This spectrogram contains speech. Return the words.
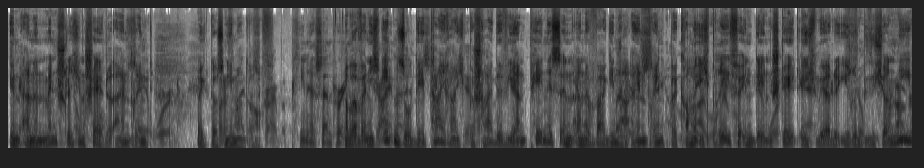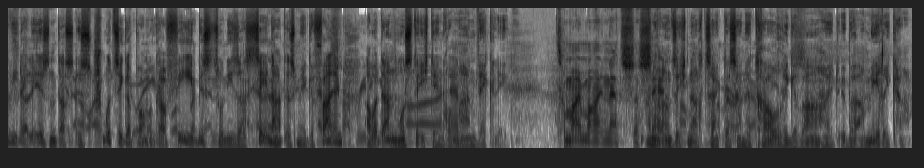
in einen menschlichen Schädel eindringt, regt das niemand auf. Aber wenn ich ebenso detailreich beschreibe, wie ein Penis in eine Vagina eindringt, bekomme ich Briefe, in denen steht, ich werde Ihre Bücher nie wieder lesen. Das ist schmutzige Pornografie. Bis zu dieser Szene hat es mir gefallen, aber dann musste ich den Roman weglegen. Meiner Ansicht nach zeigt das eine traurige Wahrheit über Amerika.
